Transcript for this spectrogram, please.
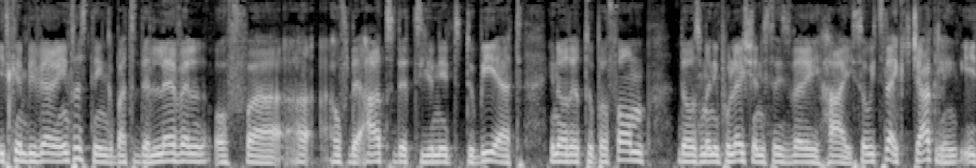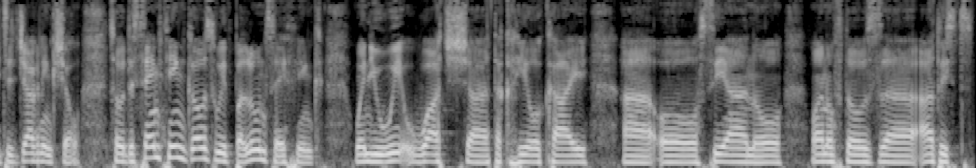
it can be very interesting, but the level of uh, uh, of the art that you need to be at in order to perform those manipulations is very high. So it's like juggling. It's a juggling show. So the same thing goes with balloons. I think when you watch uh, Takahiro Kai uh, or Sian or one of those uh, artists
